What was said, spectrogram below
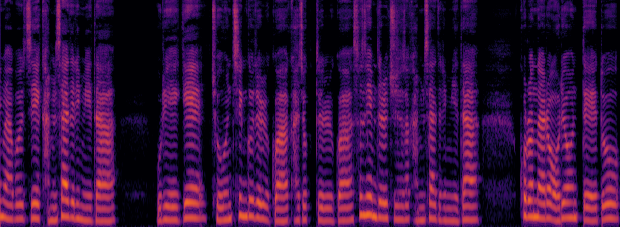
하나님 아버지 감사드립니다. 우리에게 좋은 친구들과 가족들과 선생님들을 주셔서 감사드립니다. 코로나로 어려운 때에도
